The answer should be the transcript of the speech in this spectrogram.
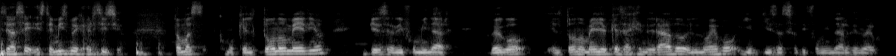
se hace este mismo ejercicio. Tomas como que el tono medio, empiezas a difuminar. Luego el tono medio que se ha generado, el nuevo, y empiezas a difuminar de nuevo.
